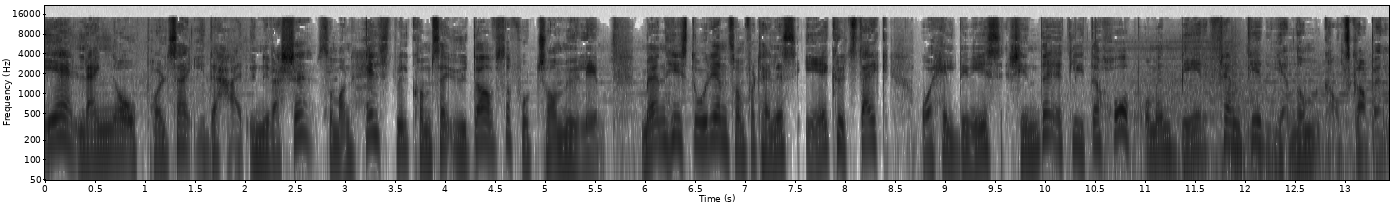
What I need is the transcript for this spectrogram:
er lenge å oppholde seg i det her universet, som man helst vil komme seg ut av så fort som mulig. Men historien som fortelles er kruttsterk, og heldigvis skinner det et lite håp om en bedre fremtid gjennom galskapen.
